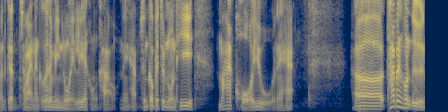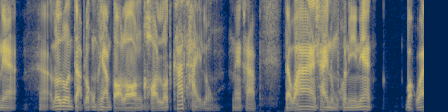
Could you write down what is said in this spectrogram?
มันก็สมัยนั้นก็จะมีหน่วยเรียกของเขานะครับ ซึ่งก็เป็นจำนวนที่มากโขอยู่นะฮะเอ่อถ้าเป็นคนอื่นเนี่ย เราโดนจับเราคงพยายามต่อรองขอลดค่าถ่ายลงนะครับ แต่ว่าชายหนุ่มคนนี้เนี่ย บอกว่า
